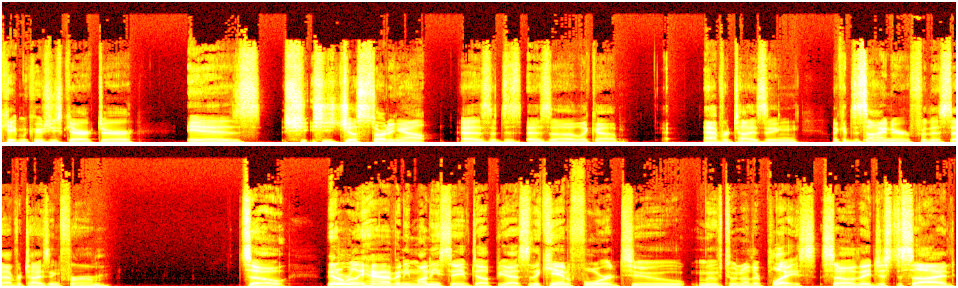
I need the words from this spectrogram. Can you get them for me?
Kate Micucci's character is she she's just starting out as a as a like a advertising like a designer for this advertising firm. So they don't really have any money saved up yet, so they can't afford to move to another place. So they just decide,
